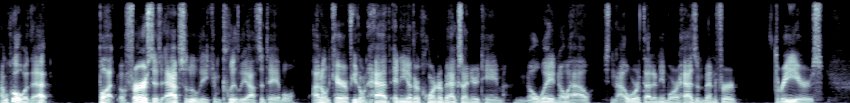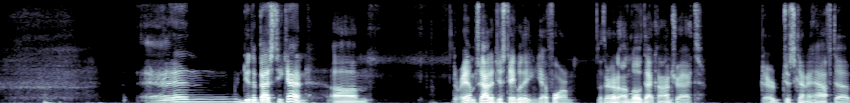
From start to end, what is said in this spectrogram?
I'm cool with that. But first is absolutely completely off the table. I don't care if you don't have any other cornerbacks on your team. No way, no how. He's not worth that anymore. Hasn't been for three years. And do the best he can. Um, the Rams got to just take what they can get for him. If they're going to unload that contract, they're just going to have to.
